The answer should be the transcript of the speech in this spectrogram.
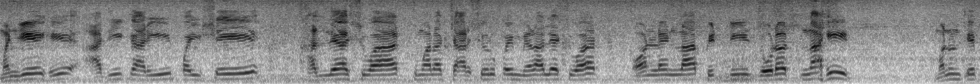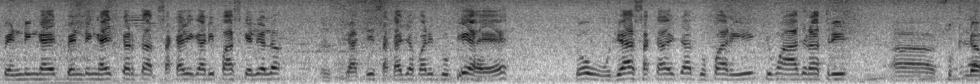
म्हणजे हे अधिकारी पैसे खाल्ल्याशिवाय तुम्हाला चारशे रुपये मिळाल्याशिवाय ऑनलाईनला फिटनेस जोडत नाहीत. म्हणून ते पेंडिंग आहेत पेंडिंग आहेत करतात. सकाळी गाडी पास केलेलं ज्याची सकाळच्या पारी दुटी आहे तो उद्या सकाळच्या दुपारी किंवा आज रात्री सुटलं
